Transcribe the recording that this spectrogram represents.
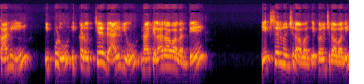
కానీ ఇప్పుడు ఇక్కడ వచ్చే వాల్యూ నాకు ఎలా రావాలంటే ఎక్సెల్ నుంచి రావాలి. ఎక్కడ నుంచి రావాలి.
